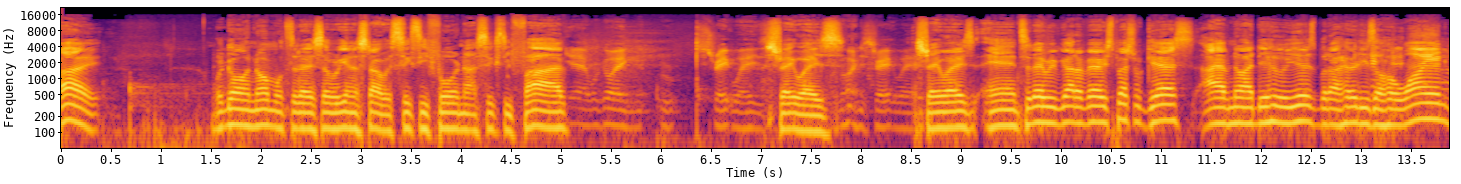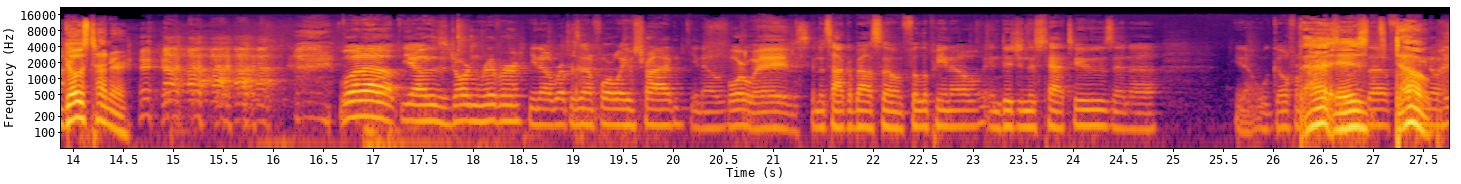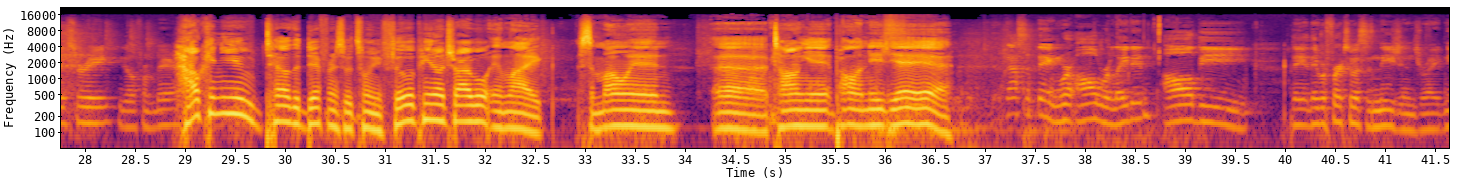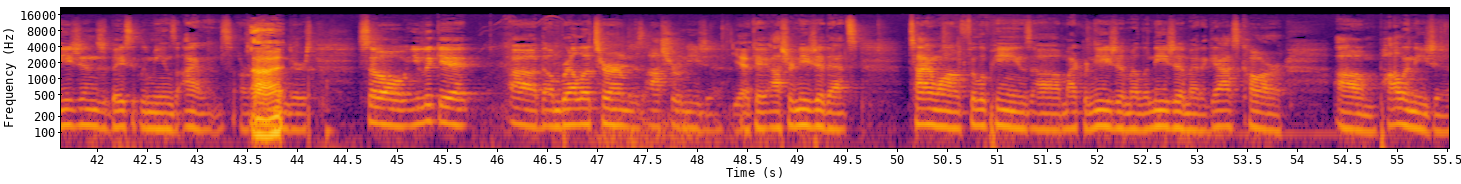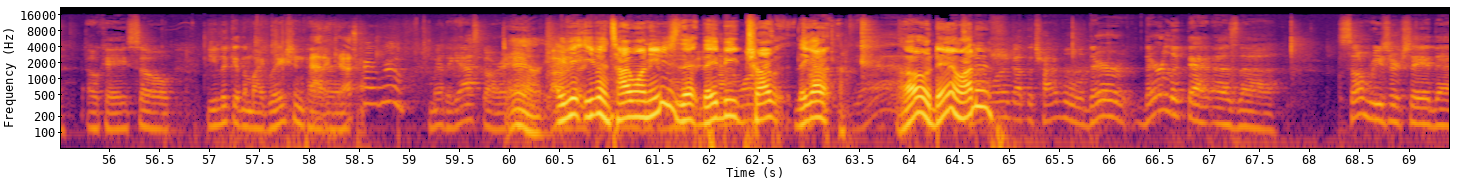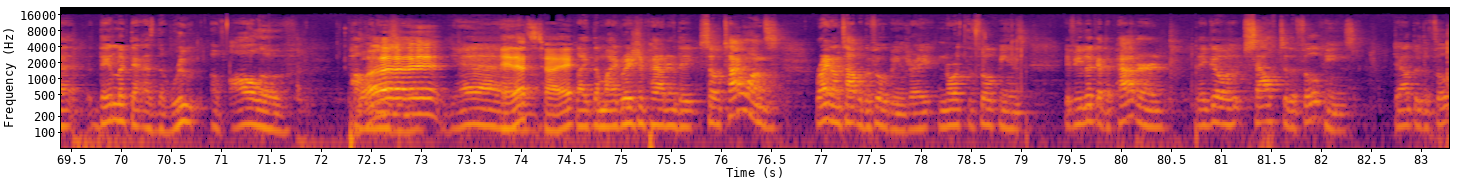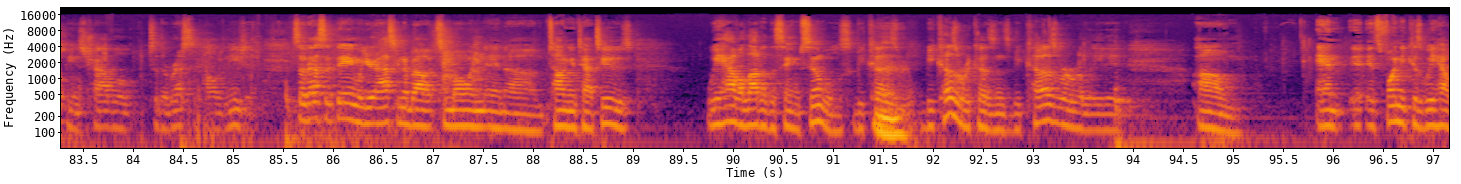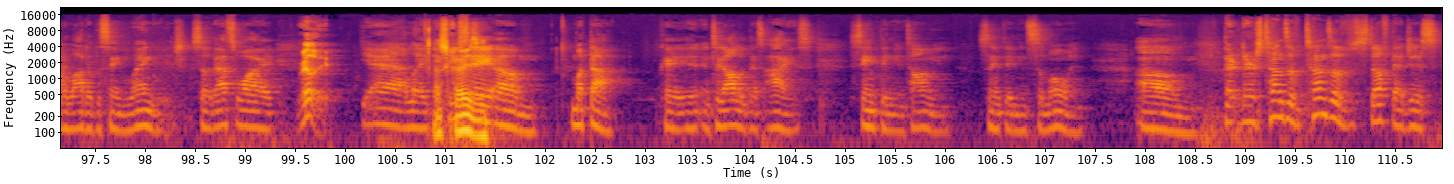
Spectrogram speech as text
right. We're going normal today, so we're gonna start with 64, not 65. Yeah, we're going straight ways. Straight ways. We're going straight ways. And today we've got a very special guest. I have no idea who he is, but I heard he's a Hawaiian ghost hunter. What up? Yo, this is Jordan River, you know, representing Four Waves Tribe, you know. Four waves. Gonna talk about some Filipino indigenous tattoos and uh you know, we'll go from That there. is See what's up, dope. Filipino history, go from there. How can you tell the difference between Filipino tribal and like Samoan, uh, Tongan, Polynesian? Yeah, yeah. That's the thing. We're all related. All the they, they refer to us as Nesians, right? Nesians basically means islands or All right. islanders. So you look at uh, the umbrella term is Austronesia. Yeah. Okay, Austronesia. That's Taiwan, Philippines, uh, Micronesia, Melanesia, Madagascar, um, Polynesia. Okay, so you look at the migration pattern. Madagascar, bro? Madagascar. Damn. Yeah. Even even Taiwanese that they be tribal. They got. Yeah. Oh damn! I didn't. Taiwan got the tribal. They're they're looked at as the. Some research say that they looked at as the root of all of Polynesia. What? Yeah. Hey, that's tight. Like the migration pattern. They so Taiwan's right on top of the Philippines, right north of the Philippines. If you look at the pattern, they go south to the Philippines, down through the Philippines, travel to the rest of Polynesia. So that's the thing when you're asking about Samoan and um, Tongan tattoos. We have a lot of the same symbols because because we're cousins, because we're related. Um, and it- it's funny because we have a lot of the same language, so that's why Really? yeah, like That's if you crazy. say um, mata, okay, in- in Tagalog that's eyes. Same thing in Tongan. Same thing in Samoan. Um, there, there's tons of tons of stuff that just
